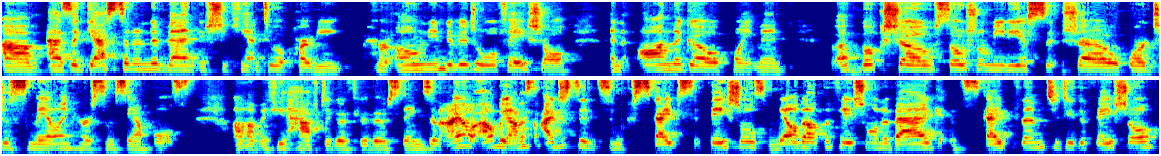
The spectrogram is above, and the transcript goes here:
um, as a guest at an event if she can't do a party, her own individual facial, an on the go appointment, a book show, social media show, or just mailing her some samples um, if you have to go through those things. And I'll, I'll, be honest, I just did some Skype facials, mailed out the facial in a bag, and Skyped them to do the facial.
